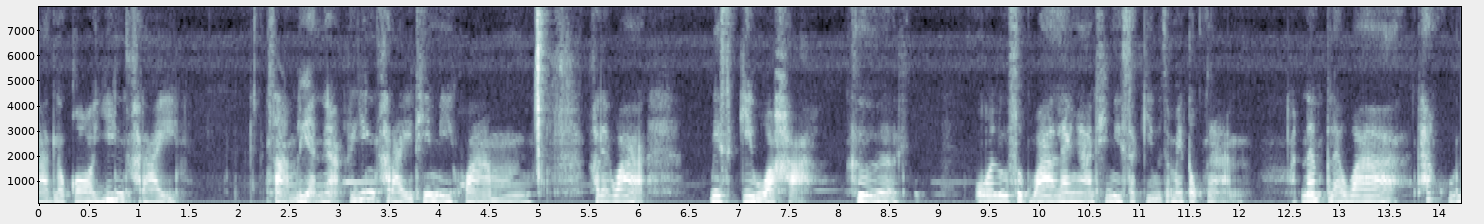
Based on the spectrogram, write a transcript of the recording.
ารถแล้วก็ยิ่งใครสามเหรียญเนี่ยก็ยิ่งใครที่มีความเขาเรียกว่ามีสกิลอะค่ะ คืออ้วนรู้สึกว่าแรงงานที่มีสกิลจะไม่ตกงาน นั่นแปลว่าถ้าคุณ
